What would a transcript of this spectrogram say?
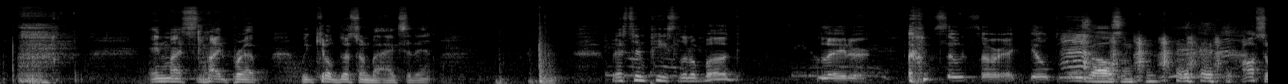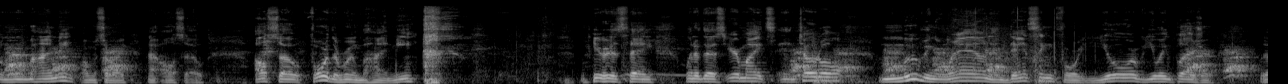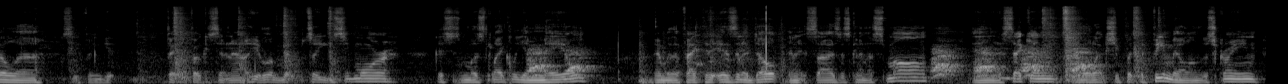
in my slide prep, we killed this one by accident. Rest in peace, little bug. Later. I'm so sorry I killed you. He's awesome. Also, in the room behind me. Oh, I'm sorry, not also. Also, for the room behind me, here is a one of those ear mites in total, moving around and dancing for your viewing pleasure. We'll uh, see if we can get fa- focus in and out here a little bit so you can see more. This is most likely a male. Remember the fact that it is an adult and its size is kind of small. And in a second, I will actually put the female on the screen,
